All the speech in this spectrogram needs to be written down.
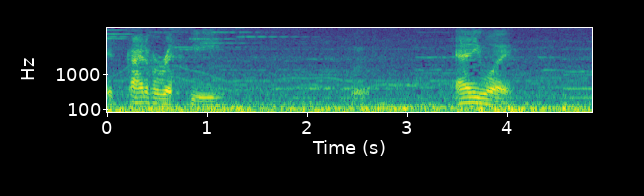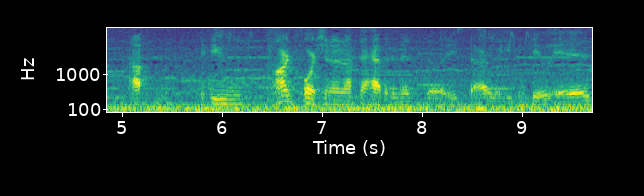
It's kind of a risky move. Anyway, uh, if you aren't fortunate enough to have an invisibility star, what you can do is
